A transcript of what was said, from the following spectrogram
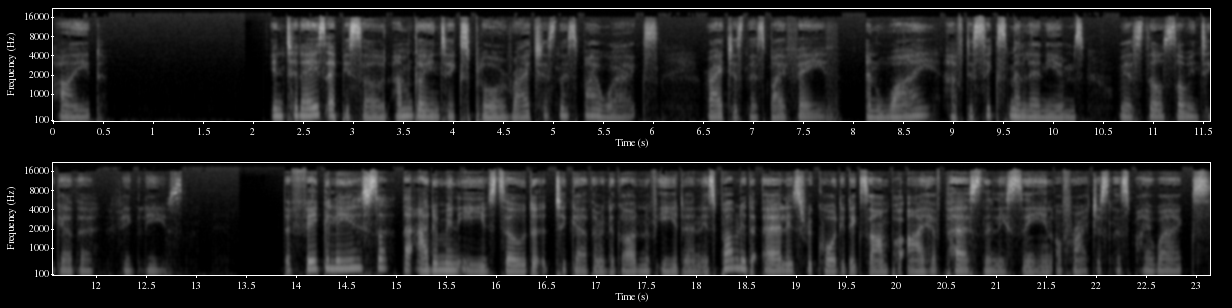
hide. In today's episode, I'm going to explore righteousness by works, righteousness by faith, and why, after six millenniums, we are still sewing together fig leaves. The fig leaves that Adam and Eve sewed together in the Garden of Eden is probably the earliest recorded example I have personally seen of righteousness by works.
